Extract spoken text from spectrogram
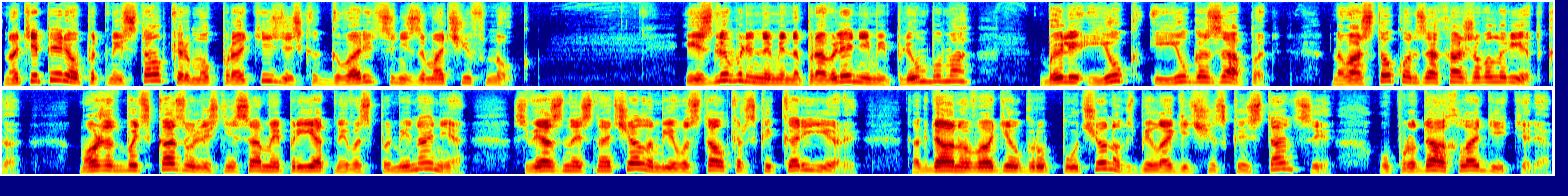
но теперь опытный сталкер мог пройти здесь, как говорится, не замочив ног. Излюбленными направлениями Плюмбума были юг и юго-запад. На восток он захаживал редко. Может быть, сказывались не самые приятные воспоминания, связанные с началом его сталкерской карьеры, когда он выводил группу ученых с биологической станции у пруда охладителя.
